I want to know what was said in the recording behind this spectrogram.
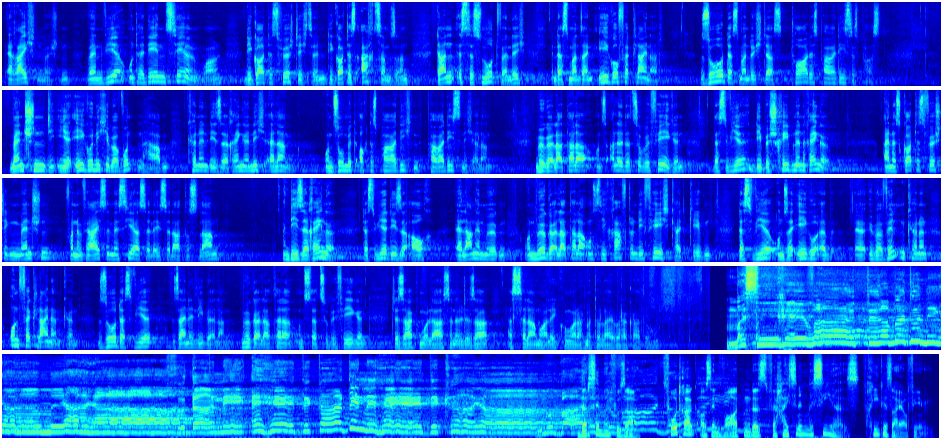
erreichen möchten, wenn wir unter denen zählen wollen, die gottesfürchtig sind, die gottesachtsam sind, dann ist es notwendig, dass man sein Ego verkleinert, so dass man durch das Tor des Paradieses passt. Menschen, die ihr Ego nicht überwunden haben, können diese Ränge nicht erlangen und somit auch das Paradies, nicht erlangen. Möge Allah uns alle dazu befähigen, dass wir die beschriebenen Ränge eines gottesfürchtigen Menschen von dem verheißenen Messias, diese Ränge, dass wir diese auch erlangen mögen und möge Allah uns die Kraft und die Fähigkeit geben, dass wir unser Ego äh, überwinden können und verkleinern können, so dass wir seine Liebe erlangen. Möge Allah uns dazu befähigen. Jazakumullah al-Jaza. Assalamu alaikum wa rahmatullahi wa barakatuh. मसीह वक्त अब दुनिया में आया खुदा ने अहद का दिन है दिखाया Darse Malfusat, Vortrag aus den Worten des verheißenen Messias, Friede sei auf ihm.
